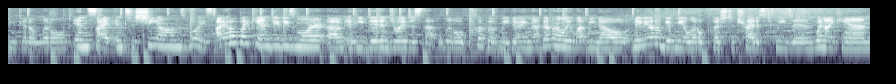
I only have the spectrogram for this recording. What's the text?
you get a little insight into Siyeon's voice. I hope I can do these more. Um, if you did enjoy just that little clip of me doing that, definitely let me know. Maybe that'll give me a little push to try to squeeze in when I can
